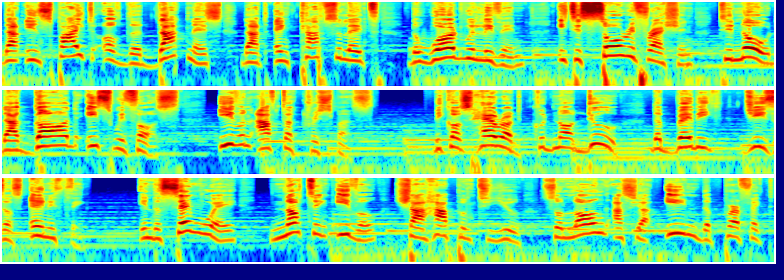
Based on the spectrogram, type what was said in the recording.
that in spite of the darkness that encapsulates the world we live in, it is so refreshing to know that God is with us even after Christmas because Herod could not do the baby Jesus anything. In the same way, nothing evil shall happen to you so long as you are in the perfect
